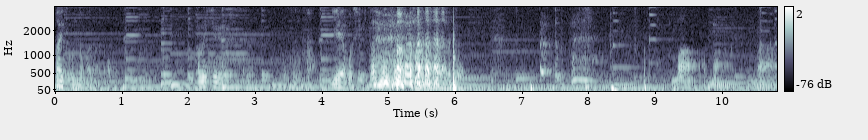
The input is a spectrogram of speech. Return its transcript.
ぱい来るのかな試してみましょうややこしい人まあまあまあ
